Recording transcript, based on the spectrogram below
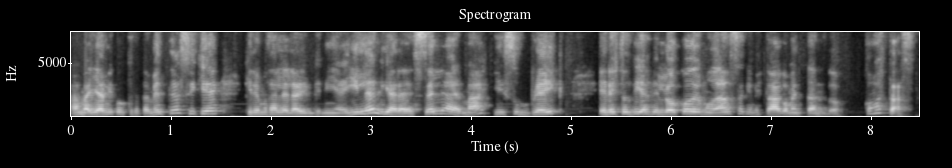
a Miami concretamente, así que queremos darle la bienvenida a Ilan y agradecerle además que hizo un break en estos días de loco de mudanza que me estaba comentando. ¿Cómo estás?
